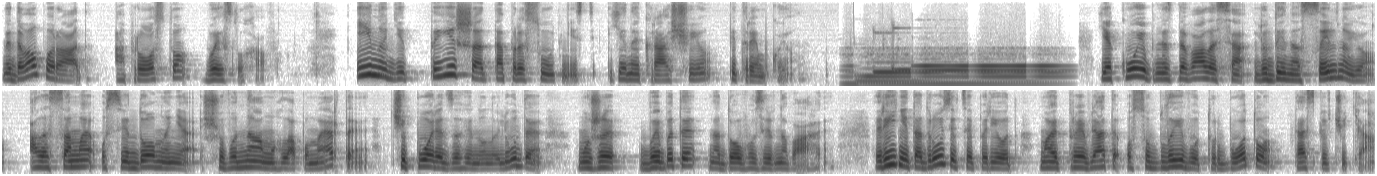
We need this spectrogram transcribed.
не давав порад, а просто вислухав. Іноді тиша та присутність є найкращою підтримкою. Якою б не здавалася людина сильною, але саме усвідомлення, що вона могла померти, чи поряд загинули люди, може вибити надовго з рівноваги. Рідні та друзі в цей період мають проявляти особливу турботу та співчуття.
